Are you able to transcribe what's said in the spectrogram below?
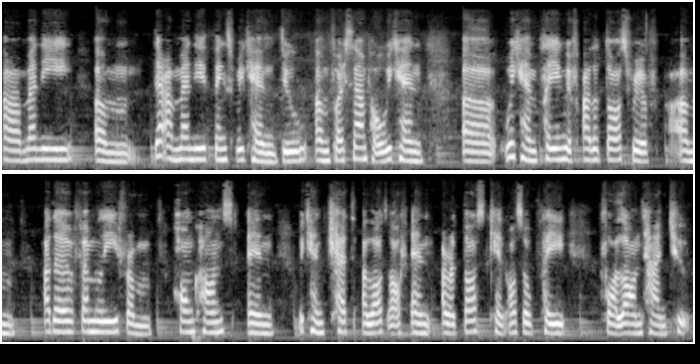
are many um there are many things we can do. Um, for example, we can uh we can playing with other dogs with um other family from Hong Kong's and we can chat a lot of and our dogs can also play for a long time too.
